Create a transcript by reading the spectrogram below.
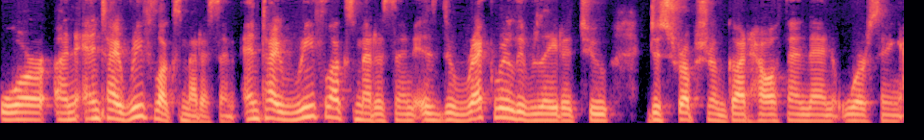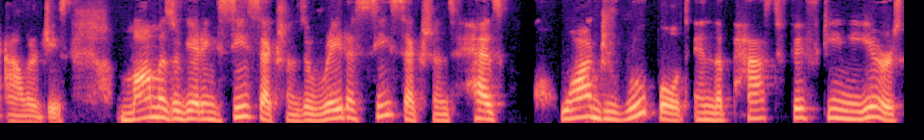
or an anti-reflux medicine. Anti-reflux medicine is directly related to disruption of gut health and then worsening allergies. Mamas are getting C-sections. The rate of C-sections has quadrupled in the past 15 years,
